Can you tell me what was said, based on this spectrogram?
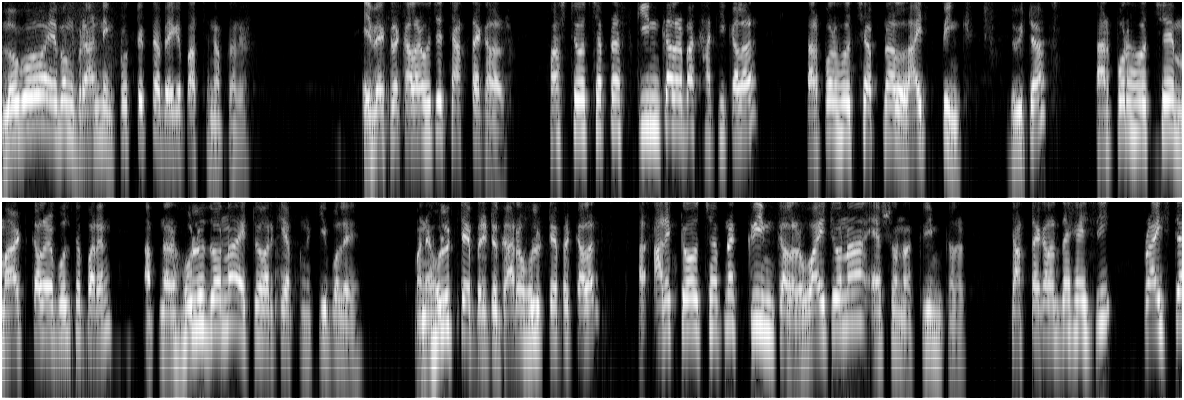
লোগো এবং ব্র্যান্ডিং প্রত্যেকটা ব্যাগে পাচ্ছেন আপনারা। এই ব্যাগটার কালার হচ্ছে চারটা কালার ফার্স্টে হচ্ছে আপনার স্কিন কালার বা খাকি কালার তারপর হচ্ছে আপনার লাইট পিঙ্ক দুইটা। তারপরে হচ্ছে মার্ট কালার বলতে পারেন, আপনার হলুদও না, একটু আর কি আপনার কি বলে? মানে হলুদ টাইপের একটু গাঢ় হলুদ টাইপের কালার আর আরেকটা হচ্ছে আপনার ক্রিম কালার হোয়াইটও না অ্যাশও না ক্রিম কালার চারটা কালার দেখাইছি। প্রাইসটা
